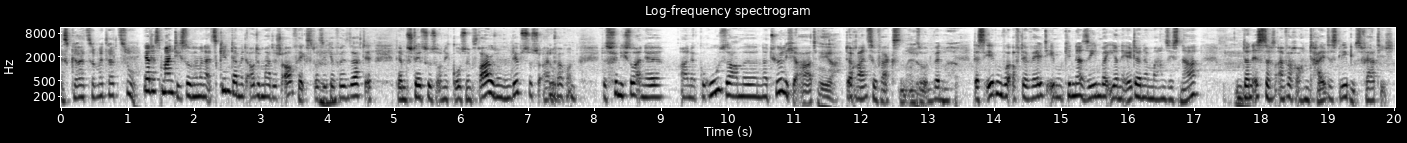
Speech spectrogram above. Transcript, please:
Es gehört so mit dazu. Ja, das meinte ich so, wenn man als Kind damit automatisch aufwächst, was ich Mhm. ja vorhin sagte, dann stellst du es auch nicht groß in Frage, sondern lebst es einfach. Und das finde ich so eine, eine geruhsame, natürliche Art, Ja. da reinzuwachsen und so. Und wenn das irgendwo auf der Welt eben Kinder sehen bei ihren Eltern, dann machen sie es nach. Und dann ist das einfach auch ein Teil des Lebens, fertig.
